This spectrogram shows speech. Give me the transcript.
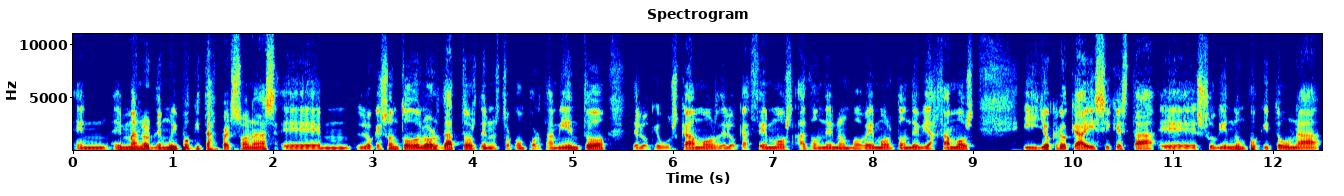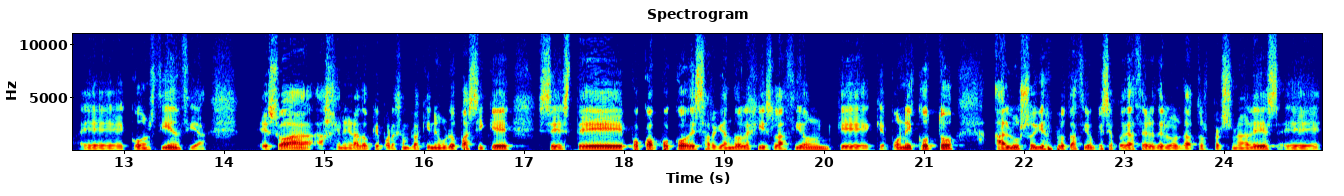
en, manos de muy poquitas personas em, lo que son todos los datos de nuestro comportamiento, de lo que buscamos, de lo que hacemos, a dónde nos movemos, dónde viajamos. Y yo creo que ahí sí que está eh, subiendo un poquito una conciencia eso ha, generado que, por ejemplo, aquí en Europa sí que se esté poco a poco desarrollando legislación que, pone coto al uso y explotación que se puede hacer de los datos personales eh,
